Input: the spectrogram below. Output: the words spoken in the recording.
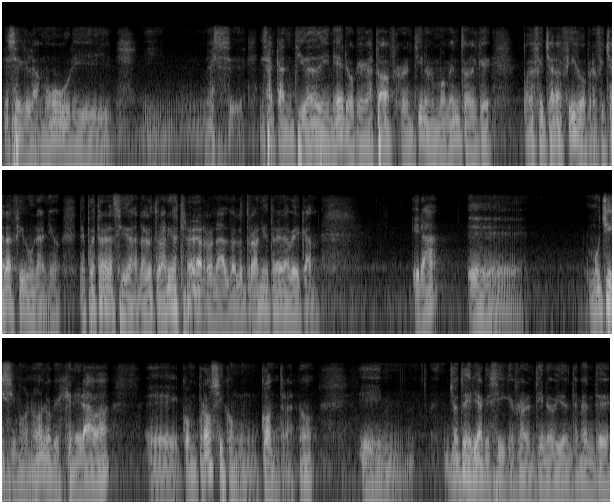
ese glamour y, y esa cantidad de dinero que gastaba Florentino en un momento en el que podés fichar a Figo, pero fichar a Figo un año, después traer a Zidane, al otro año traer a Ronaldo, al otro año traer a Beckham. Era eh, muchísimo, ¿no? Lo que generaba eh, con pros y con contras, ¿no? Y yo te diría que sí, que Florentino, evidentemente,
